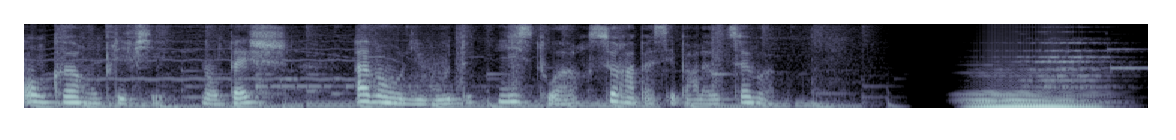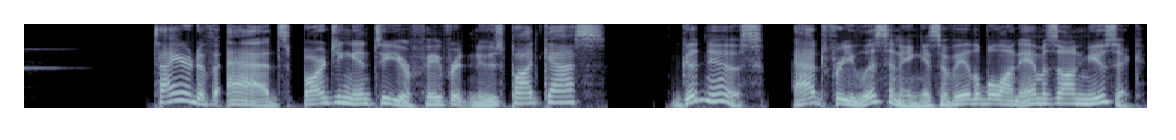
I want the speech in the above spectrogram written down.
encore amplifié. N'empêche, avant Hollywood, l'histoire sera passée par la Haute-Savoie. Tired of ads barging into your favorite news podcasts? Good news. Ad-free listening is available on Amazon Music.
